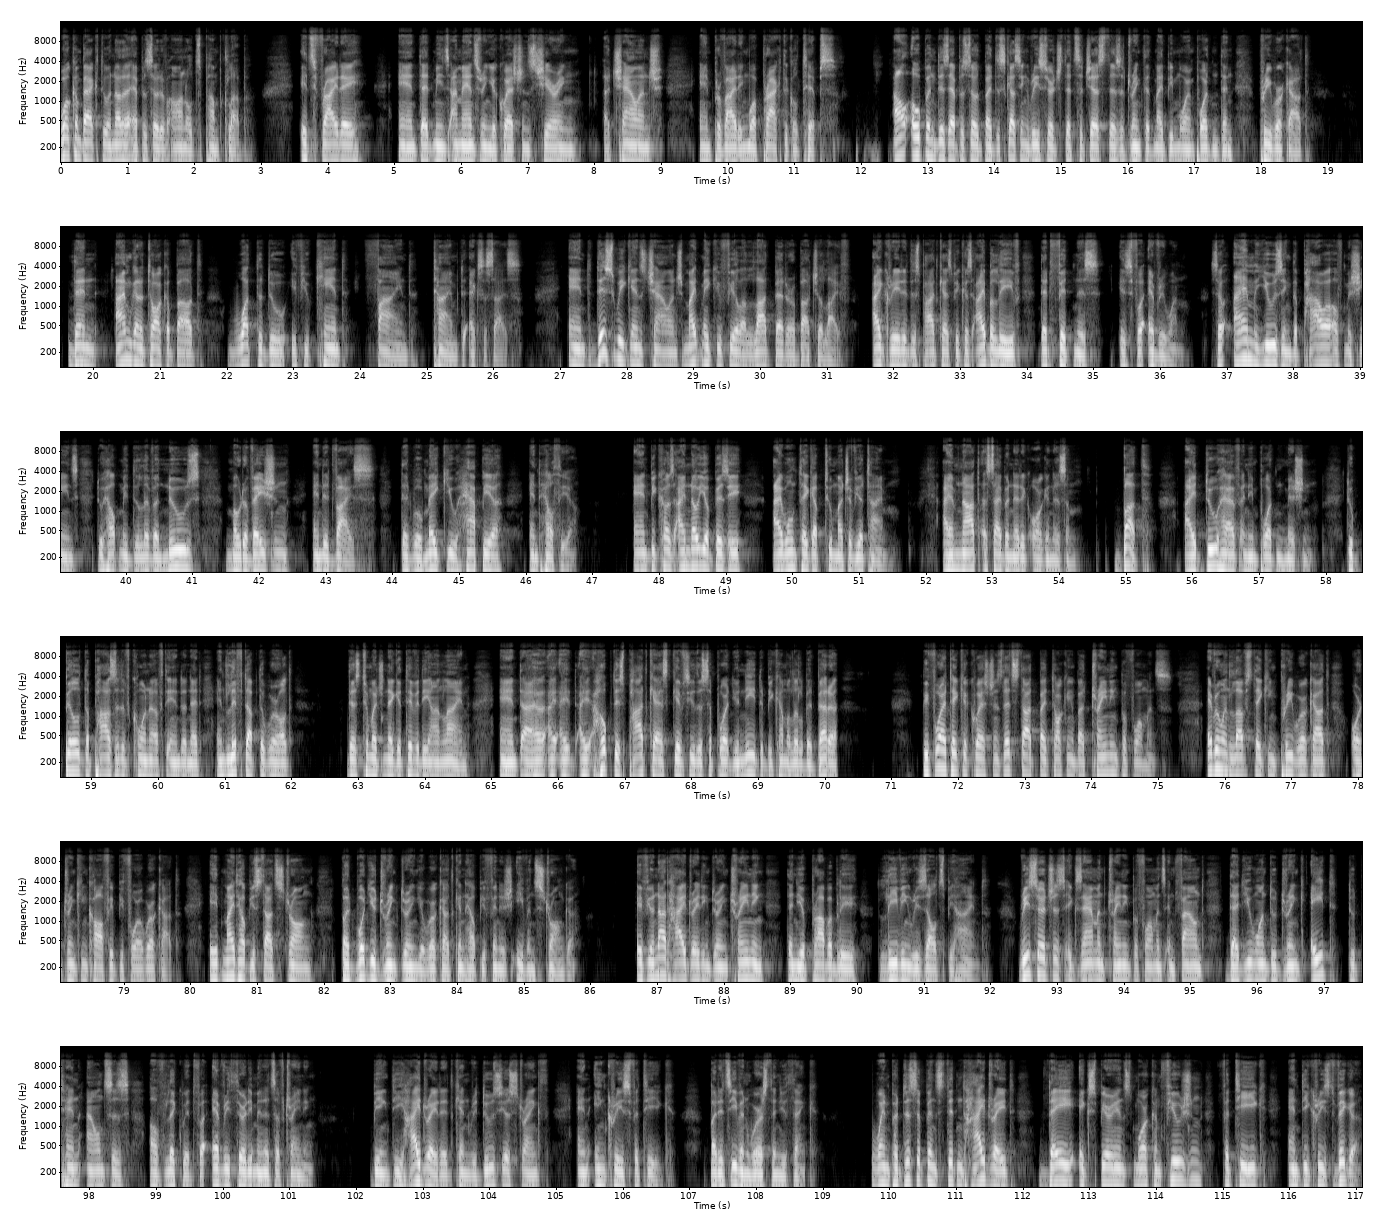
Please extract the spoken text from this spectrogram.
Welcome back to another episode of Arnold's Pump Club. It's Friday, and that means I'm answering your questions, sharing a challenge, and providing more practical tips. I'll open this episode by discussing research that suggests there's a drink that might be more important than pre workout. Then I'm going to talk about what to do if you can't find time to exercise. And this weekend's challenge might make you feel a lot better about your life. I created this podcast because I believe that fitness is for everyone. So I'm using the power of machines to help me deliver news, motivation, and advice that will make you happier and healthier. And because I know you're busy, I won't take up too much of your time. I am not a cybernetic organism, but I do have an important mission to build the positive corner of the internet and lift up the world. There's too much negativity online. And uh, I, I, I hope this podcast gives you the support you need to become a little bit better. Before I take your questions, let's start by talking about training performance. Everyone loves taking pre workout or drinking coffee before a workout. It might help you start strong, but what you drink during your workout can help you finish even stronger. If you're not hydrating during training, then you're probably leaving results behind. Researchers examined training performance and found that you want to drink 8 to 10 ounces of liquid for every 30 minutes of training. Being dehydrated can reduce your strength and increase fatigue, but it's even worse than you think. When participants didn't hydrate, they experienced more confusion, fatigue, and decreased vigor.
